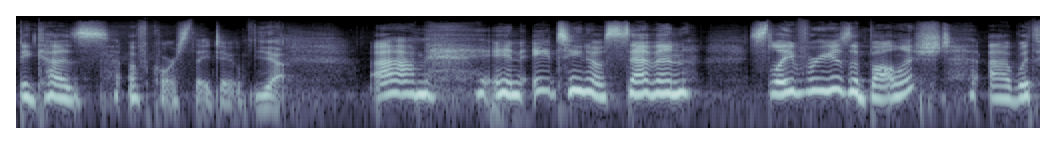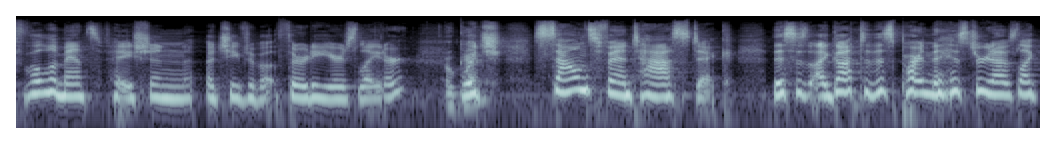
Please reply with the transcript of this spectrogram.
Because, of course, they do. Yeah. Um, in 1807, slavery is abolished, uh, with full emancipation achieved about 30 years later, Okay. which sounds fantastic. This is I got to this part in the history and I was like,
